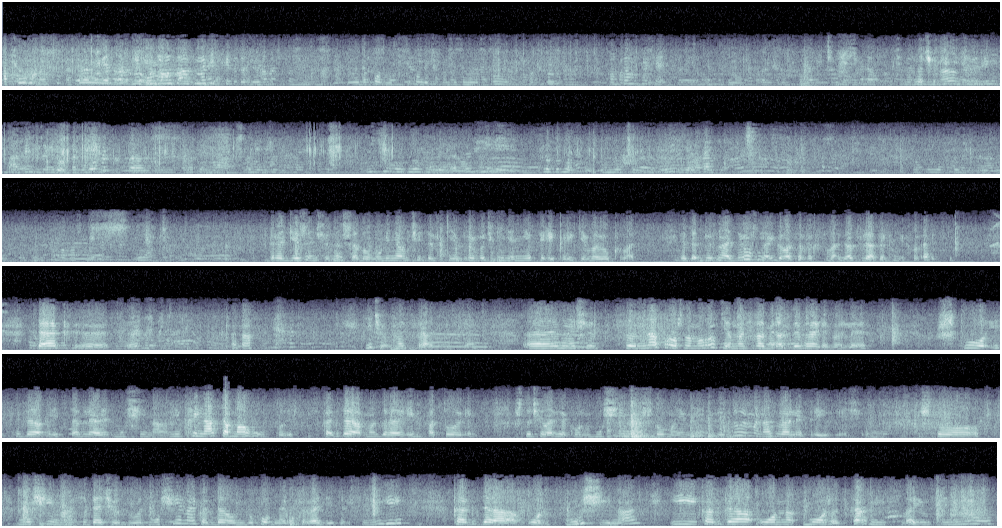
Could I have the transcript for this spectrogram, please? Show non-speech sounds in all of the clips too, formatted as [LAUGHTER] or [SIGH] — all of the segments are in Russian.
А почему вы? Он, он автоматически туда Ну, это подлость. Секундочку, сейчас его настроим. Он сам выключается. Ничего, ну, или, ну, Дорогие женщины, шалом, у меня учительские привычки, я не перекрикиваю класс. Это безнадежно и голосовых связей, от связок не хватит. Так, э, э, ничего, мы справимся. Э, значит, на прошлом уроке мы с вами разговаривали что из себя представляет мужчина, миприната магу, то есть когда мы говорим по Торе, что человек, он мужчина, что мы имеем в виду, и мы назвали три вещи. Что мужчина себя чувствует мужчиной, когда он духовный руководитель семьи, когда он мужчина, и когда он может кормить свою семью,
